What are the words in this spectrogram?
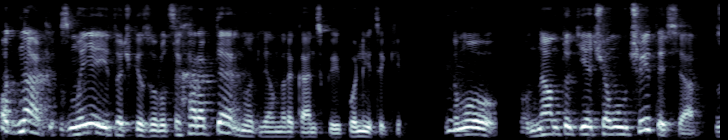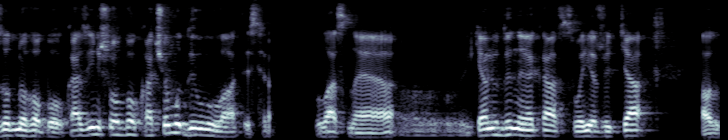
Однак, з моєї точки зору, це характерно для американської політики. Тому нам тут є чому вчитися з одного боку, а з іншого боку, а чому дивуватися? Власне, я людина, яка своє життя а,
